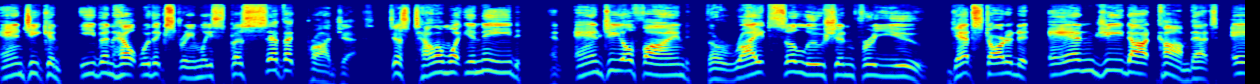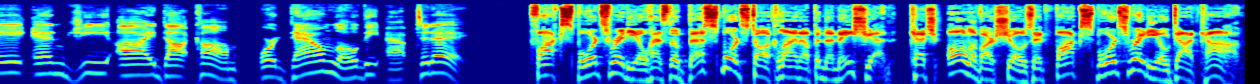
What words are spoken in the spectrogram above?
Angie can even help with extremely specific projects. Just tell them what you need and Angie will find the right solution for you. Get started at Angie.com. That's A N G I.com or download the app today. Fox Sports Radio has the best sports talk lineup in the nation. Catch all of our shows at foxsportsradio.com.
